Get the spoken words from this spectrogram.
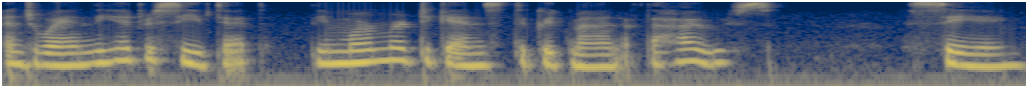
And when they had received it, they murmured against the good man of the house, saying,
